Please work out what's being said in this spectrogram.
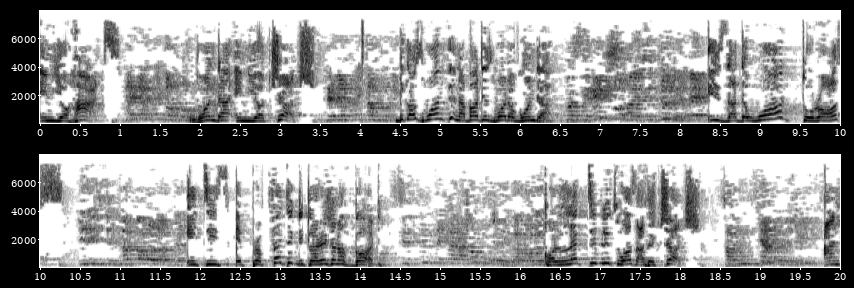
in your heart, wonder in your church. Because one thing about this word of wonder is that the word to us it is a prophetic declaration of God collectively to us as a church, an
